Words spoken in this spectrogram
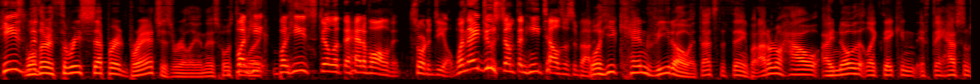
He's well, the, there are three separate branches, really, and they're supposed to. but to. he Like, but he's still at the head of all of it, sort of deal. When they do something, he tells us about well, it. Well, he can veto it. That's the thing, but I don't know how. I know that like they can if they have some.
